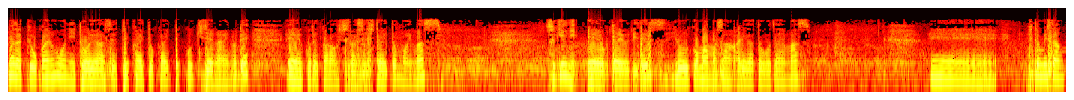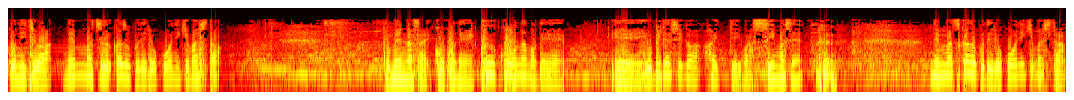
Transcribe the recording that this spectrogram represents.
まだ協会の方に問い合わせて回答返ってこ来てないので、え、これからお知らせしたいと思います。次に、え、お便りです。よいこママさん、ありがとうございます。えー、ひとみさんこんにちは。年末家族で旅行に来ました。ごめんなさい。ここね、空港なので、えー、呼び出しが入っています。すいません。年末家族で旅行に来ました。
